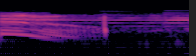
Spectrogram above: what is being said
two,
